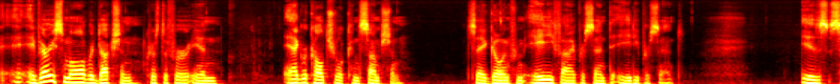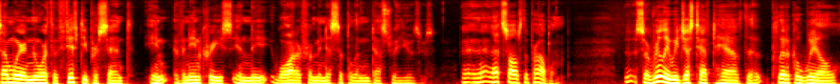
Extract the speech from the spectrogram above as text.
a, a very small reduction, Christopher, in agricultural consumption, say going from 85% to 80%, is somewhere north of 50% in, of an increase in the water for municipal and industrial users. And that solves the problem. So, really, we just have to have the political will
